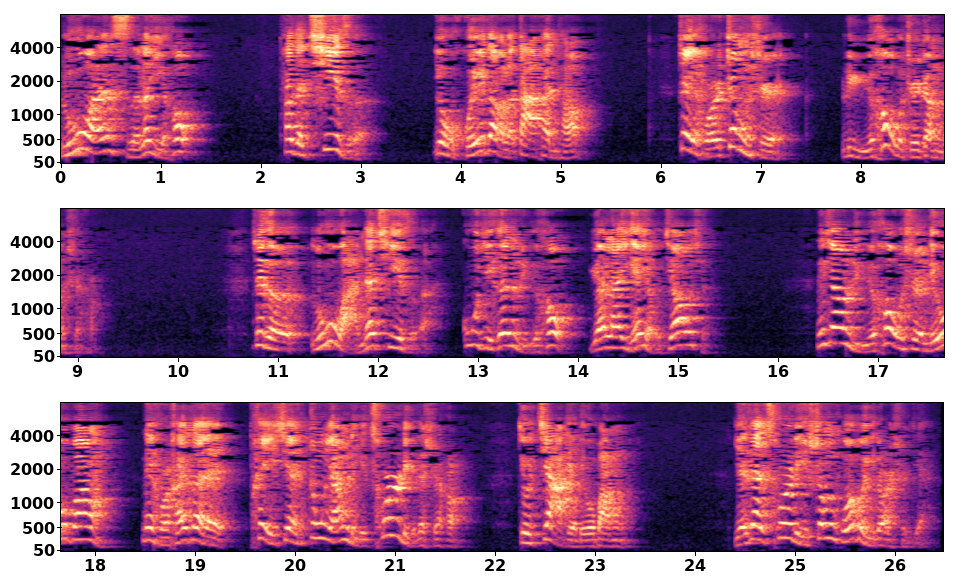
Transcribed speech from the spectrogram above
卢绾死了以后，他的妻子又回到了大汉朝，这会儿正是吕后执政的时候。这个卢绾的妻子，估计跟吕后原来也有交情。你想，吕后是刘邦那会儿还在沛县中阳里村里的时候，就嫁给刘邦了，也在村里生活过一段时间。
